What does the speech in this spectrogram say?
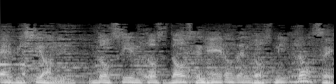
Edición 202 de enero del 2012.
